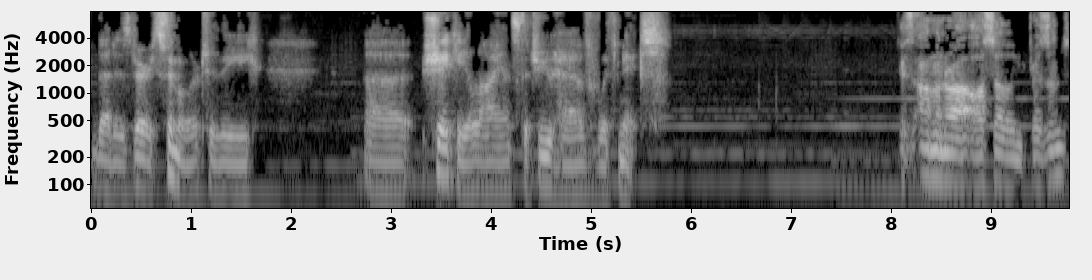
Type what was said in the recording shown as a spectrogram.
that is very similar to the uh, shaky alliance that you have with Nyx. Is Amun Ra also imprisoned?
